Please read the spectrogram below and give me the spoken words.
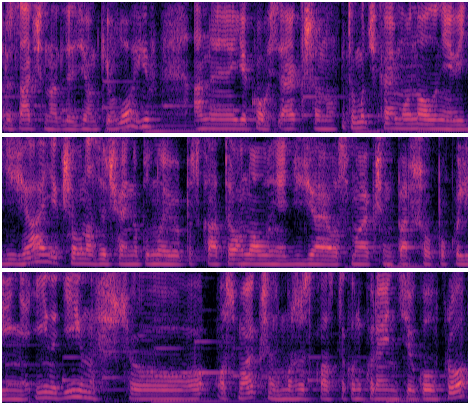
призначена для зйомки влогів, а не якогось екшену. Тому чекаємо оновлення від DJI, якщо вона звичайно планує випускати оновлення DJI Osmo Action першого покоління. І надіємося, що Osmo Action зможе скласти конкуренцію GoPro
